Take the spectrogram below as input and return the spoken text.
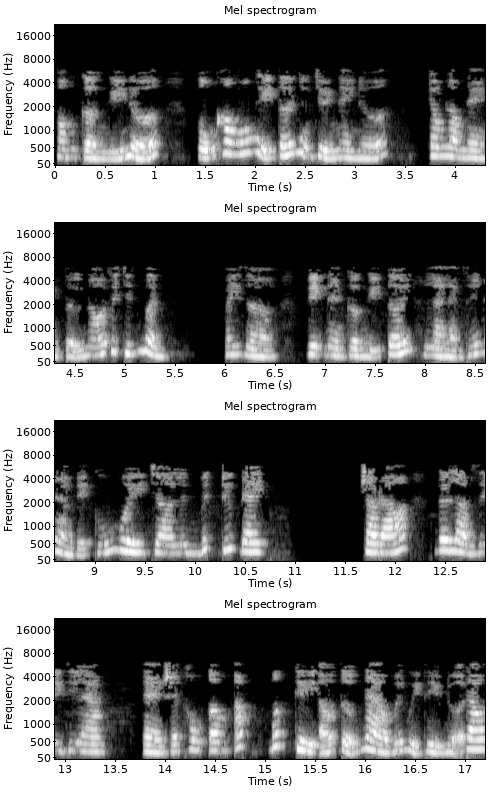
Không cần nghĩ nữa, cũng không muốn nghĩ tới những chuyện này nữa. Trong lòng nàng tự nói với chính mình, Bây giờ, việc nàng cần nghĩ tới là làm thế nào để cứu nguy cho Linh Bích trước đây. Sau đó, nên làm gì thì làm, nàng sẽ không ôm ấp bất kỳ ảo tưởng nào với Ngụy Thiệu nữa đâu.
